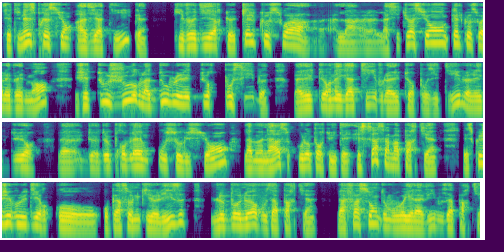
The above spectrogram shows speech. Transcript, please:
C'est une expression asiatique qui veut dire que quelle que soit la, situation, quel que soit l'événement, j'ai toujours la double lecture possible, la lecture négative ou la lecture positive, la lecture de, de ou solutions, la menace ou l'opportunité. Et ça, ça m'appartient. Et ce que j'ai voulu dire aux personnes qui le lisent, le bonheur vous appartient. La façon dont vous voyez la vie vous appartient.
